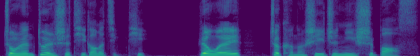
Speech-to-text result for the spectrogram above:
众人顿时提高了警惕，认为这可能是一只逆尸 BOSS。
